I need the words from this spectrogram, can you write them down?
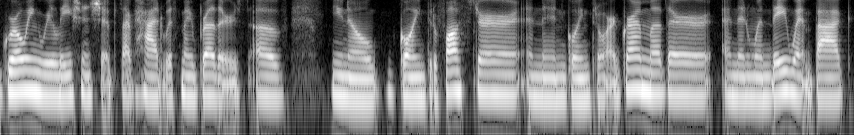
growing relationships I've had with my brothers of, you know, going through foster and then going through our grandmother. And then when they went back,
